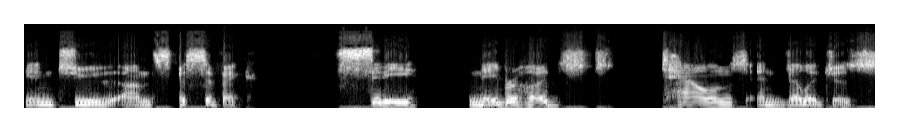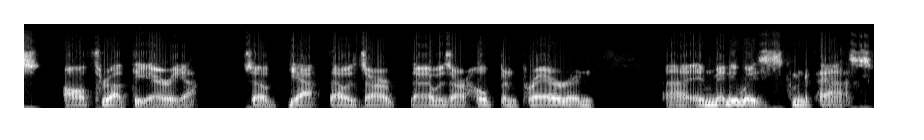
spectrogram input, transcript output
into um, specific city neighborhoods, towns, and villages all throughout the area. So yeah, that was our that was our hope and prayer, and uh, in many ways, it's coming to pass.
